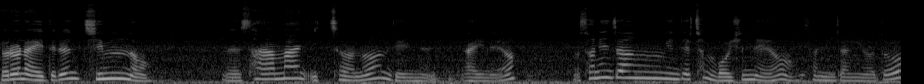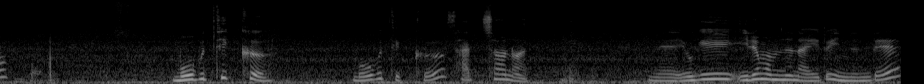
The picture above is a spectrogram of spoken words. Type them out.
이런 아이들은 짐노. 네, 42,000원 되어 있는 아이네요. 선인장인데 참 멋있네요. 선인장이어도. 모브티크. 모브티크 4,000원. 네, 여기 이름 없는 아이도 있는데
